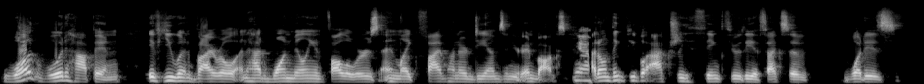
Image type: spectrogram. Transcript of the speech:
what would happen if you went viral and had 1 million followers and like 500 DMs in your inbox. Yeah. I don't think people actually think through the effects of what is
